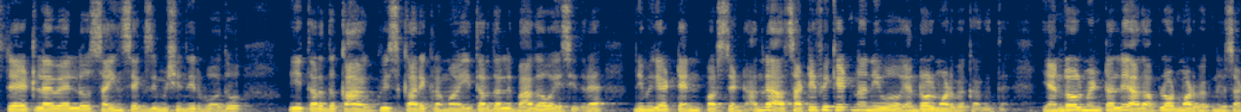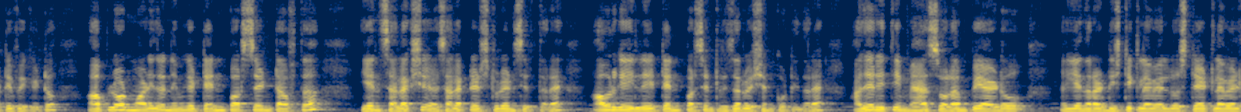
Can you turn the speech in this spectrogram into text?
ಸ್ಟೇಟ್ ಲೆವೆಲ್ಲು ಸೈನ್ಸ್ ಎಕ್ಸಿಬಿಷನ್ ಇರ್ಬೋದು ಈ ಥರದ ಕಾ ಕ್ವಿಸ್ ಕಾರ್ಯಕ್ರಮ ಈ ಥರದಲ್ಲಿ ಭಾಗವಹಿಸಿದರೆ ನಿಮಗೆ ಟೆನ್ ಪರ್ಸೆಂಟ್ ಅಂದರೆ ಆ ಸರ್ಟಿಫಿಕೇಟ್ನ ನೀವು ಎನ್ರೋಲ್ ಮಾಡಬೇಕಾಗುತ್ತೆ. ಎನ್ರೋಲ್ಮೆಂಟಲ್ಲಿ ಅದು ಅಪ್ಲೋಡ್ ಮಾಡಬೇಕು ನೀವು ಸರ್ಟಿಫಿಕೇಟು ಅಪ್ಲೋಡ್ ಮಾಡಿದರೆ ನಿಮಗೆ ಟೆನ್ ಪರ್ಸೆಂಟ್ ಆಫ್ ದ ಏನು ಸೆಲೆಕ್ಷ ಸೆಲೆಕ್ಟೆಡ್ ಸ್ಟೂಡೆಂಟ್ಸ್ ಇರ್ತಾರೆ, ಅವ್ರಿಗೆ ಇಲ್ಲಿ ಟೆನ್ ಪರ್ಸೆಂಟ್ ರಿಸರ್ವೇಷನ್ ಕೊಟ್ಟಿದ್ದಾರೆ. ಅದೇ ರೀತಿ ಮ್ಯಾಥ್ಸ್ ಒಲಿಂಪಿಯಾಡು ಏನಾರ ಡಿಸ್ಟಿಕ್ ಲೆವೆಲ್ಲು ಸ್ಟೇಟ್ ಲೆವೆಲ್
